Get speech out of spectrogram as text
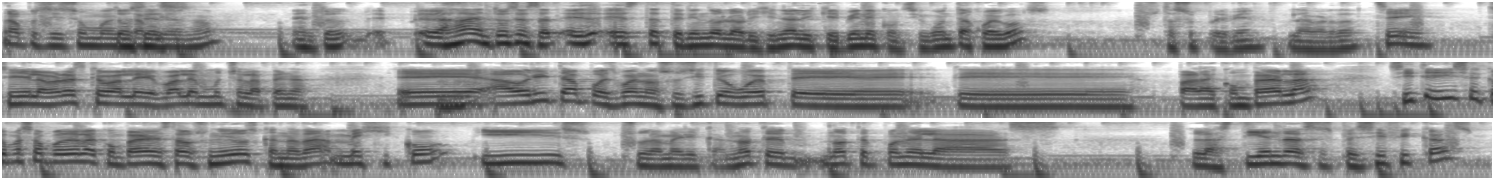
No, pues sí, es un buen Entonces, cambio, ¿no? Entonces, eh, ajá, entonces e- esta teniendo la original y que viene con 50 juegos, pues está súper bien, la verdad. Sí, sí, la verdad es que vale, vale mucho la pena. Eh, Ahorita, pues bueno, su sitio web te, te- para comprarla, sí te dice que vas a poderla comprar en Estados Unidos, Canadá, México y Su- Sudamérica. No te, no te pone las, las tiendas específicas,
